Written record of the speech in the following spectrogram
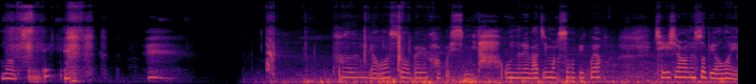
너무 아프신데? 다음 영어 수업을 가고 있습니다. 오늘의 마지막 수업이고요. 제일 싫어하는 수업이 영어예요.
